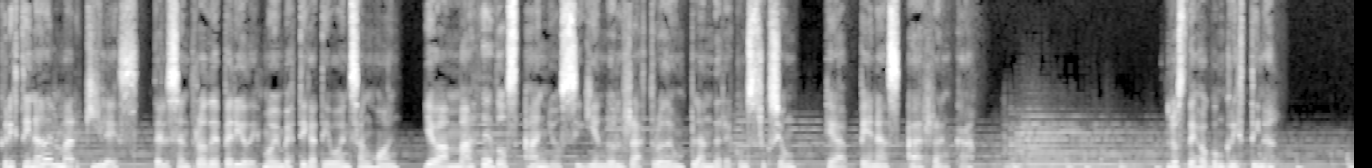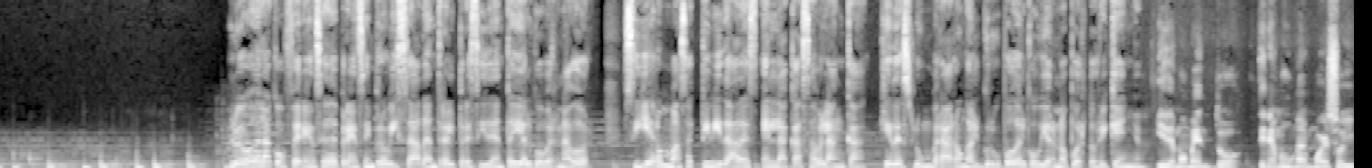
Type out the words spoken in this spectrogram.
Cristina del Mar Quiles, del Centro de Periodismo Investigativo en San Juan, lleva más de dos años siguiendo el rastro de un plan de reconstrucción que apenas arranca. Los dejo con Cristina. Luego de la conferencia de prensa improvisada entre el presidente y el gobernador, siguieron más actividades en la Casa Blanca que deslumbraron al grupo del gobierno puertorriqueño. Y de momento teníamos un almuerzo y,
